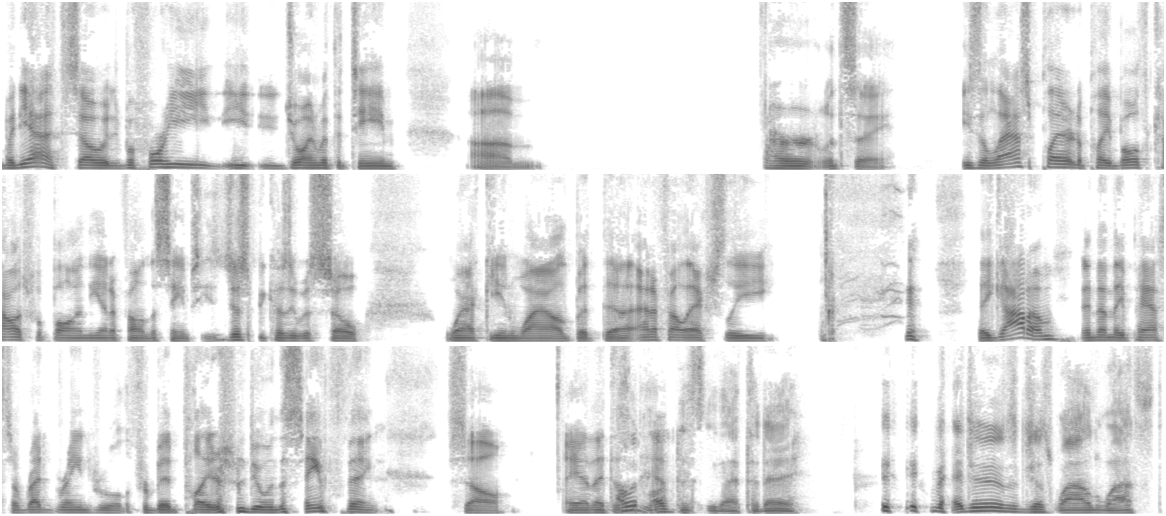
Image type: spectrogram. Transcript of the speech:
but yeah, so before he, he, joined with the team, um or let's say he's the last player to play both college football and the NFL in the same season, just because it was so wacky and wild. But the NFL actually they got him, and then they passed a red grange rule to forbid players from doing the same thing. So yeah, that doesn't I would love to see that today. Imagine it was just Wild West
